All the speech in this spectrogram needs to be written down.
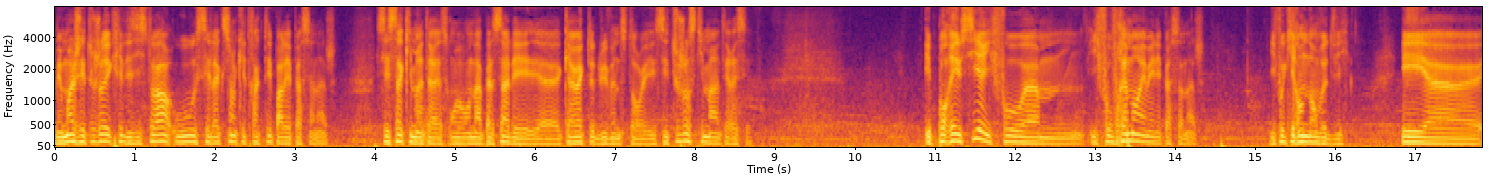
mais moi j'ai toujours écrit des histoires où c'est l'action qui est tractée par les personnages. C'est ça qui m'intéresse. On, appelle ça les euh, character-driven stories. C'est toujours ce qui m'a intéressé. Et pour réussir, il faut, euh, il faut vraiment aimer les personnages. Il faut qu'ils rentrent dans votre vie. Et, euh,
